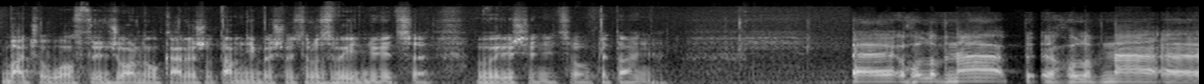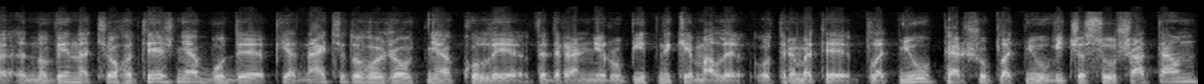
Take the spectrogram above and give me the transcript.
бачу, Wall Street Journal каже, що там ніби щось розвиднюється в вирішенні цього питання. Е, Головна е, головна е, новина цього тижня буде 15 жовтня, коли федеральні робітники мали отримати платню, першу платню від часу шатдаун.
